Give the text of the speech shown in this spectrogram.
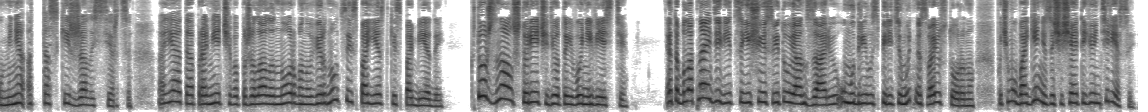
У меня от тоски сжалось сердце, а я-то опрометчиво пожелала Норману вернуться из поездки с победой. Кто ж знал, что речь идет о его невесте? Эта блатная девица еще и святую Анзарию умудрилась перетянуть на свою сторону. Почему богиня защищает ее интересы?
